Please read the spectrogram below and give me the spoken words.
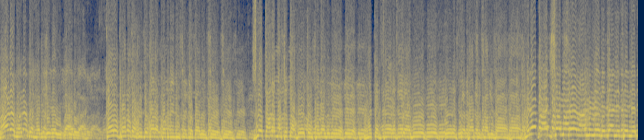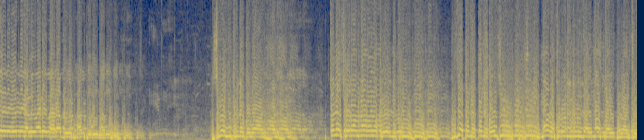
મારા ભક્ત હરજીને ઉગાડવા તારો ભક્ત હરજી મારા પગને નિસલ દબાવેલ છે જો તારામાં સત્તા હોય તો છોડાવી લે નહીતર જે રસ્તે આવી એ રસ્તે પાછળ ચાલી જા અરે બાદશાહ મારા રામની રજા નથી એ તલવારે તારા બે ભાગ કરી નાખું જો લીધુને ગોવાળ તને છોડાવનારા કોઈ નથી. હજે તને તને કહું છું મારા શરણે નમી જાય માસ તારી ભલાઈ છે.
